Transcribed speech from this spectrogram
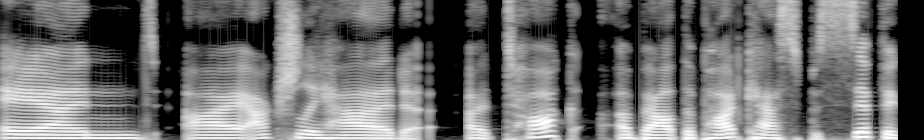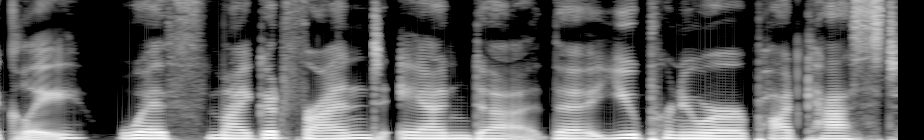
And I actually had a talk about the podcast specifically with my good friend and uh, the Youpreneur podcast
